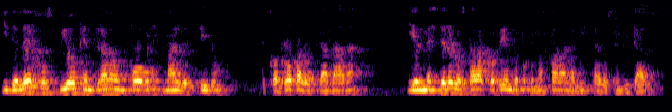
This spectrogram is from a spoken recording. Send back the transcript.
y de lejos vio que entraba un pobre, mal vestido, con ropa desgarrada, y el mesero lo estaba corriendo porque no estaba en la lista de los invitados.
